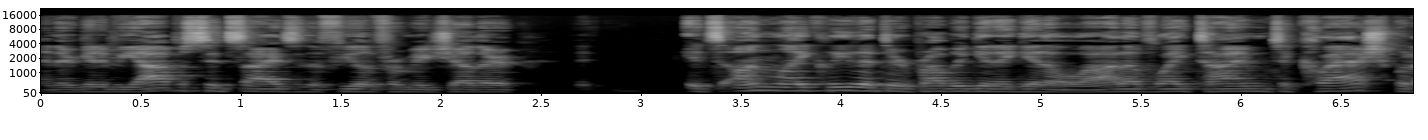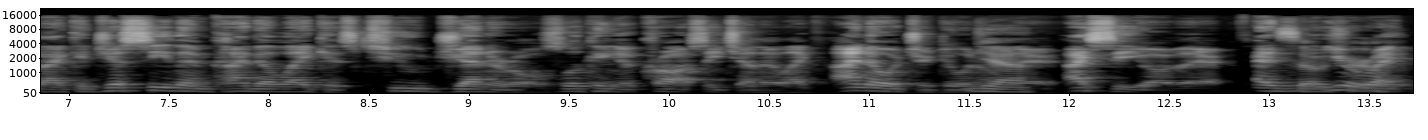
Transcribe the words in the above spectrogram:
and they're going to be opposite sides of the field from each other it's unlikely that they're probably going to get a lot of like time to clash, but I could just see them kind of like as two generals looking across each other, like, I know what you're doing Yeah. over there. I see you over there. And So you're true. right.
